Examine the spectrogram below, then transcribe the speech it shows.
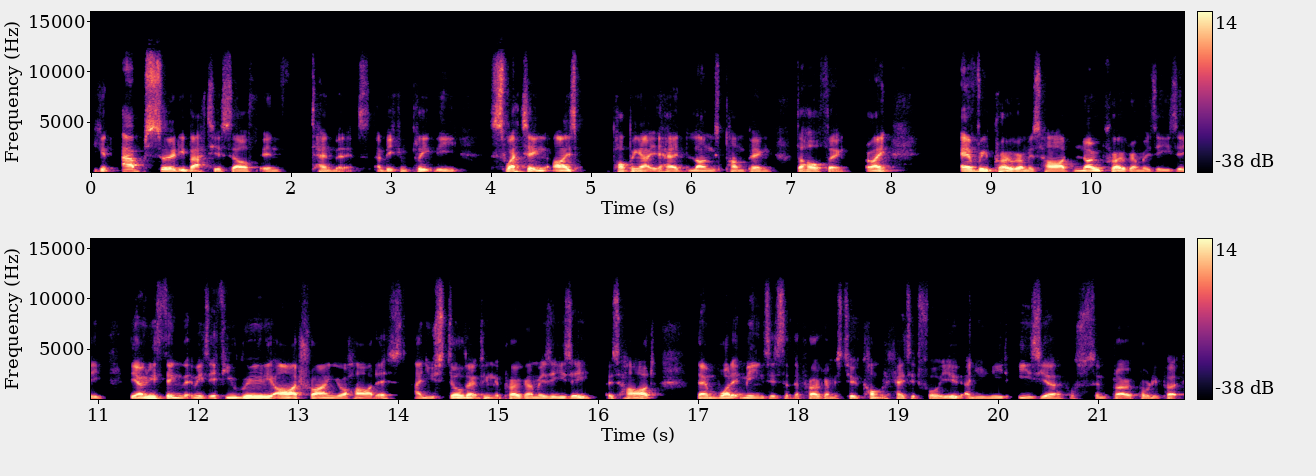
you can absolutely batter yourself in 10 minutes and be completely sweating, eyes popping out your head, lungs pumping, the whole thing. Right every program is hard. No program is easy. The only thing that means if you really are trying your hardest and you still don't think the program is easy is hard then what it means is that the program is too complicated for you and you need easier or simpler probably put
